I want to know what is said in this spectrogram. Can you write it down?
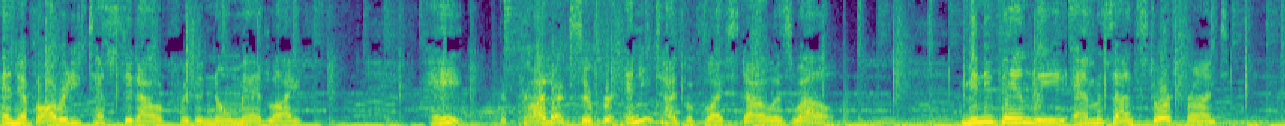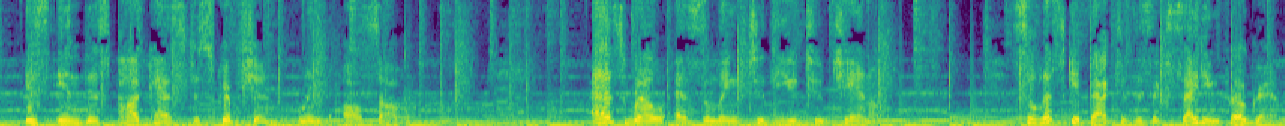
and have already tested out for the nomad life. Hey, the products are for any type of lifestyle as well. Minivan Lee Amazon storefront is in this podcast description link also, as well as the link to the YouTube channel. So let's get back to this exciting program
